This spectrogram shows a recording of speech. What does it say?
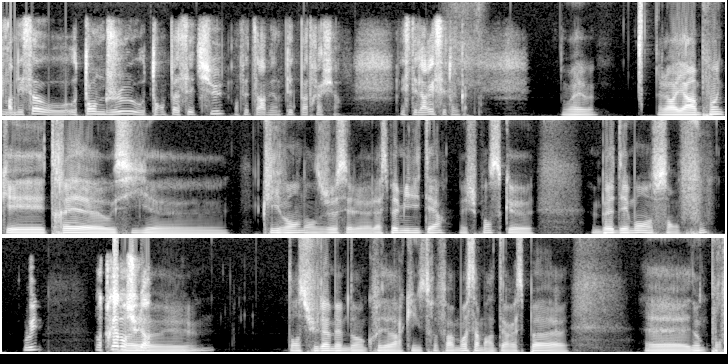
vous ramenez ça au, temps de jeu, au temps passé dessus, en fait, ça revient peut-être pas très cher. Et Stellaris, c'est ton cas. Ouais, ouais. Alors, il y a un point qui est très euh, aussi euh, clivant dans ce jeu, c'est l'aspect militaire. Mais je pense que Bud et moi, on s'en fout. Oui. En tout cas, dans celui-là. Euh, dans celui-là, même dans Crusader Kings enfin, moi, ça m'intéresse pas euh, donc pour,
